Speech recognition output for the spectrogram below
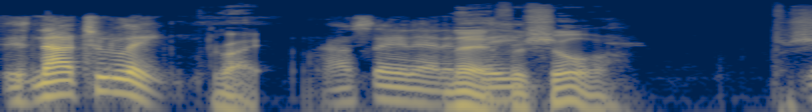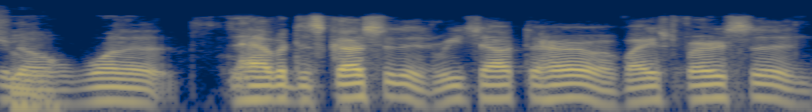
it's not too late. right. I'll say that. If Yeah, they, for sure. For sure. you know, want to have a discussion and reach out to her, or vice versa, and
